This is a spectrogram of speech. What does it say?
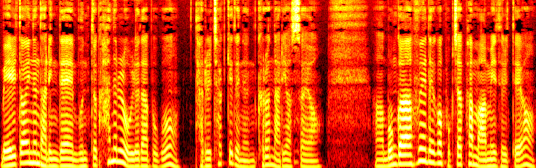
매일 떠 있는 달인데 문득 하늘을 올려다보고 달을 찾게 되는 그런 날이었어요. 어, 뭔가 후회되고 복잡한 마음이 들 때요.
